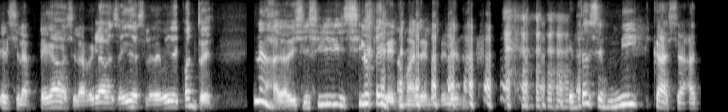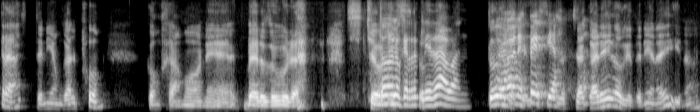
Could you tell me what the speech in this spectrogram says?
él se la pegaba, se la arreglaba enseguida, se la devolvía. ¿Y cuánto es? Nada, dice, sí, sí lo pegué nomás. Entonces mi casa atrás tenía un galpón con jamones, verduras, Todo lo que le daban. Todo le daban especias. Los chacareros que tenían ahí, ¿no?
